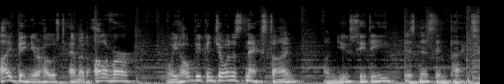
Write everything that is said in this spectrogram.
I've been your host, Emmett Oliver, and we hope you can join us next time on UCD Business Impact.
